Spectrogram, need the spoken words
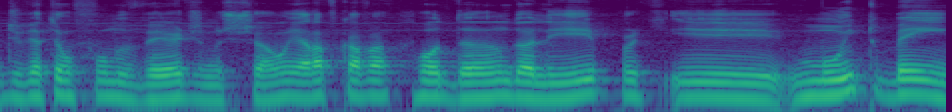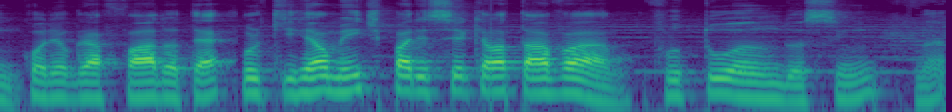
devia ter um fundo verde no chão e ela ficava rodando ali porque, e muito bem coreografado até, porque realmente parecia que ela tava flutuando assim, né?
